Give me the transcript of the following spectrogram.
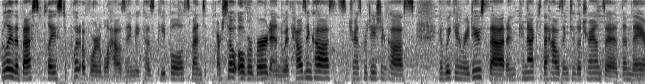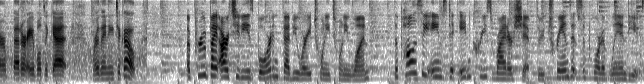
really the best place to put affordable housing because people spend are so overburdened with housing costs and transportation costs. If we can reduce that and connect the housing to the transit, then they are better able to get where they need to go. Approved by RTD's board in February 2021, the policy aims to increase ridership through transit supportive land use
